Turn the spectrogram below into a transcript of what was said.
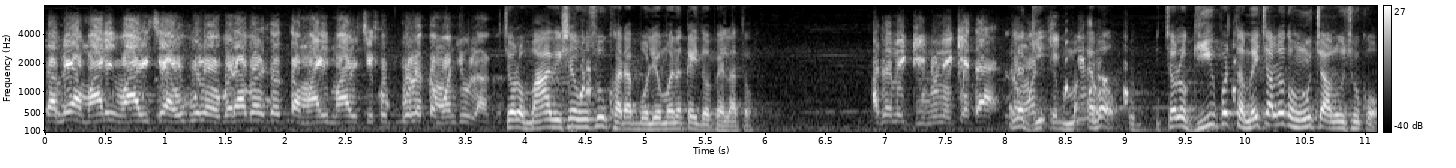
તમે અમારી માં વિશે આવું બોલો બરાબર? તો તમારી માં વિશે કોઈક બોલો તો શું લાગે? ચલો માં વિશે હું શું ખરાબ બોલ્યો? મને કહી દો પહેલાં તો. આ તમે ઘીનું નહીં કહેતા? ચલો ઘી ઉપર તમે ચાલો કે હું ચાલું છું કહો.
